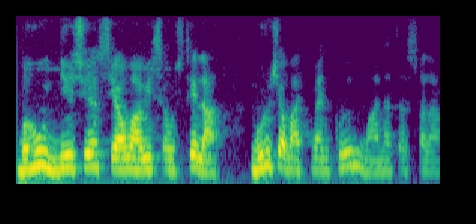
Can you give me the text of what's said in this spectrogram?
बहुउद्देशीय सेवाभावी संस्थेला गुरुच्या बातम्यांकडून मानाचा सलाम.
